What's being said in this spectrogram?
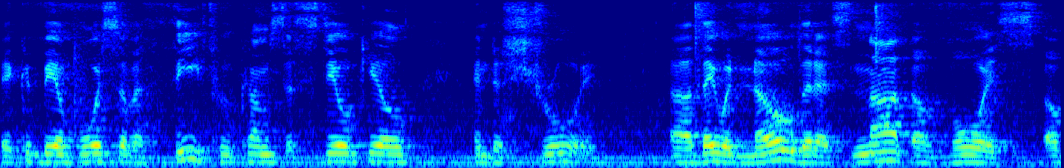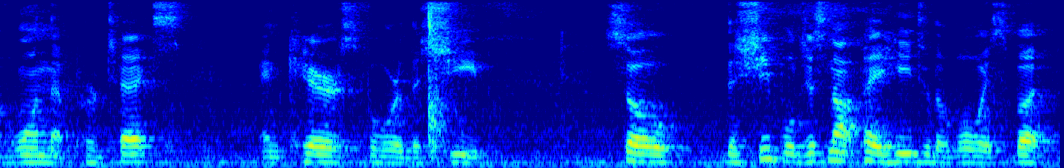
It could be a voice of a thief who comes to steal, kill, and destroy. Uh, they would know that it's not a voice of one that protects and cares for the sheep. So the sheep will just not pay heed to the voice, but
